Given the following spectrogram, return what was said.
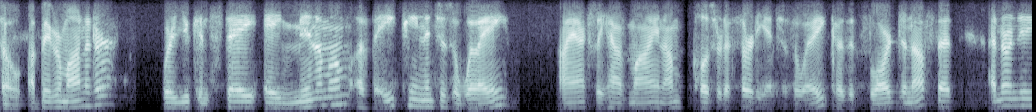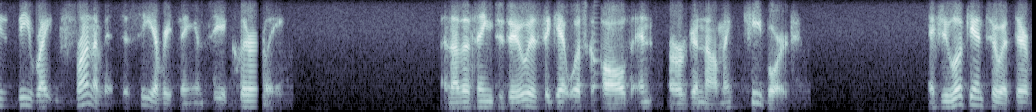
So a bigger monitor where you can stay a minimum of 18 inches away. I actually have mine. I'm closer to 30 inches away because it's large enough that I don't need to be right in front of it to see everything and see it clearly. Another thing to do is to get what's called an ergonomic keyboard. If you look into it, they're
